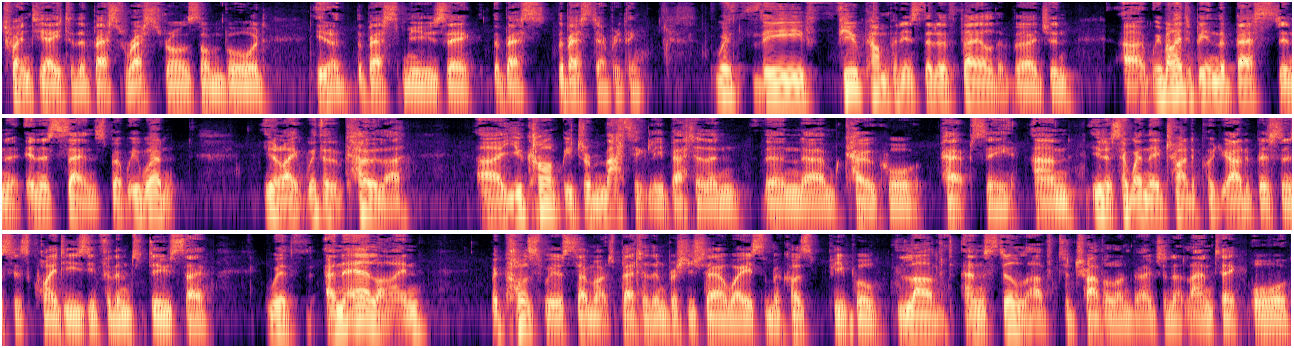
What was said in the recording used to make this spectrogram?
28 of the best restaurants on board. You know, the best music, the best, the best everything. With the few companies that have failed at Virgin, uh, we might have been the best in in a sense, but we weren't. You know, like with a cola, uh, you can't be dramatically better than than um, Coke or Pepsi. And you know, so when they try to put you out of business, it's quite easy for them to do so. With an airline, because we were so much better than British Airways, and because people loved and still love to travel on Virgin Atlantic or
